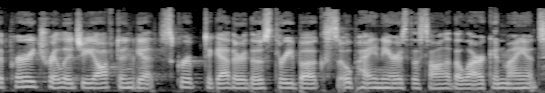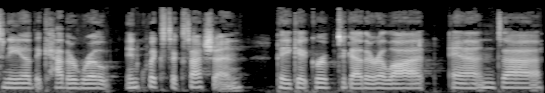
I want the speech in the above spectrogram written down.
the Prairie trilogy often gets grouped together. Those three books: "O Pioneers," "The Song of the Lark," and "My Antonia," that Cather wrote in quick succession. They get grouped together a lot and uh,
